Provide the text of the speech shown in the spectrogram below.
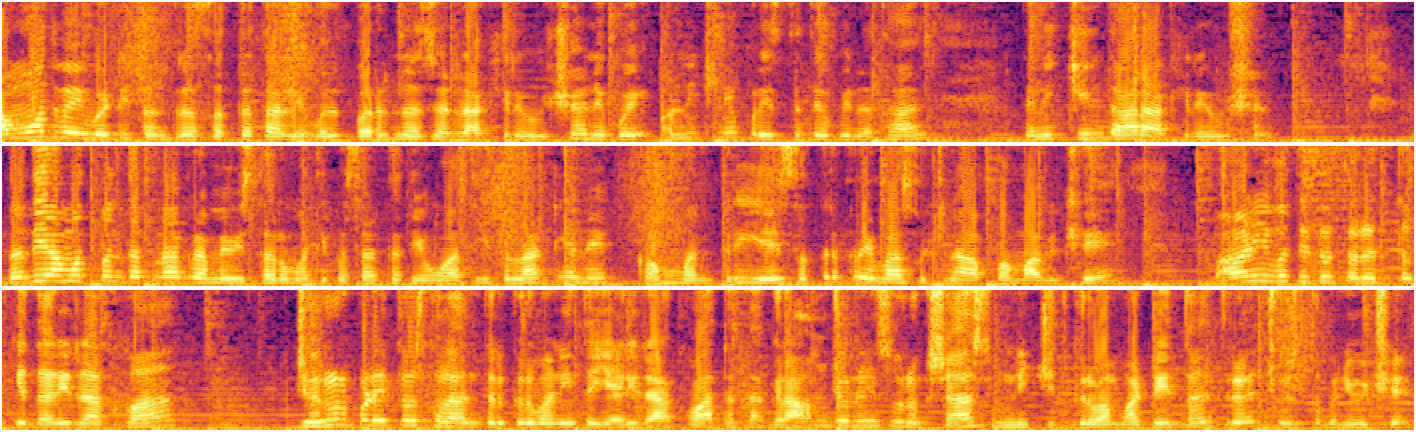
આમોદ વહીવટી તંત્ર સતત આ લેવલ પર નજર રાખી રહ્યું છે અને કોઈ અનિચ્છનીય પરિસ્થિતિ ઊભી ન થાય તેની ચિંતા રાખી રહ્યું છે. નદી આમોદ પંથકના ગ્રામ્ય વિસ્તારોમાંથી પસાર થતી હોવાથી તલાટી અને કમ મંત્રીએ સતર્ક રહેવા સૂચના આપવામાં આવી છે. પાણી વધે તો તરત તકેદારી રાખવા, જરૂર પડે તો સ્થળાંતર કરવાની તૈયારી રાખવા તથા ગ્રામજનોની સુરક્ષા સુનિશ્ચિત કરવા માટે તંત્ર ચુસ્ત બન્યું છે.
